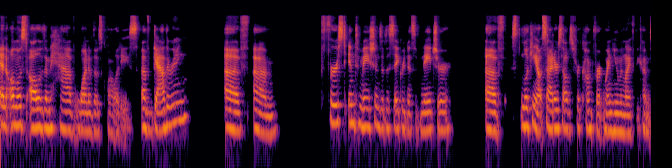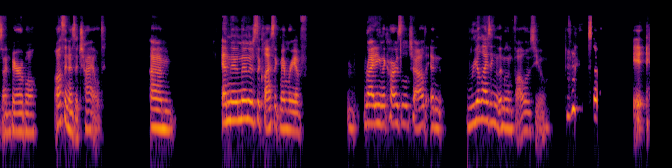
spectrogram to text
and almost all of them have one of those qualities of gathering, of um, first intimations of the sacredness of nature, of looking outside ourselves for comfort when human life becomes unbearable, often as a child. Um, and then, then there's the classic memory of riding the car as a little child and realizing that the moon follows you. so it,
